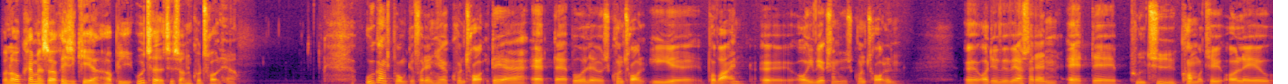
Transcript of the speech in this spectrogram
hvornår kan man så risikere at blive udtaget til sådan en kontrol her? Udgangspunktet for den her kontrol, det er, at der både laves kontrol i, øh, på vejen øh, og i virksomhedskontrollen. Øh, og det vil være sådan, at øh, politiet kommer til at lave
